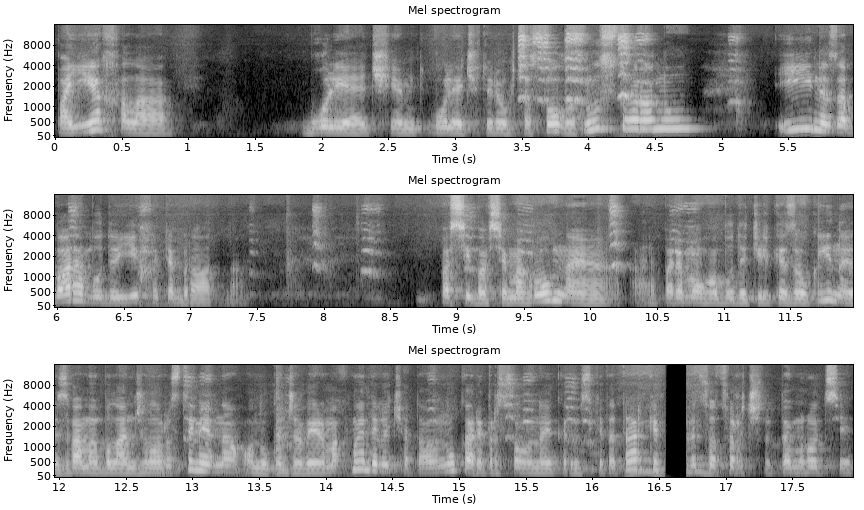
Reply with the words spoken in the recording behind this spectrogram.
поехала более чем более 4 часов в одну сторону, и незабаром буду їхати обратно. Спасибо всім огромне. Перемога буде тільки за Україною. З вами була Анжела Рустемівна, онука Джавеєра Махмедовича та онука репресованої кримської татарки в 1944 році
